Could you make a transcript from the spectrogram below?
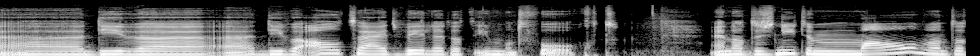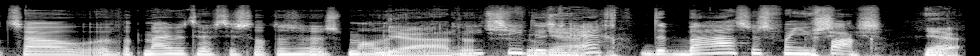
Uh, die, we, uh, die we altijd willen dat iemand volgt. En dat is niet een mal, want dat zou, wat mij betreft, is dat een smalle ja, definitie. Het is ja. echt de basis van je Precies. vak. Ja.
